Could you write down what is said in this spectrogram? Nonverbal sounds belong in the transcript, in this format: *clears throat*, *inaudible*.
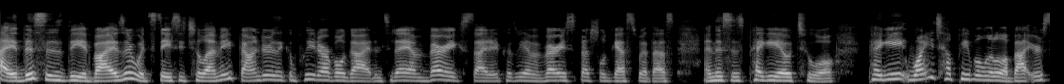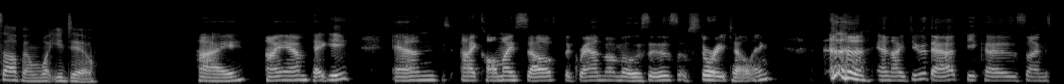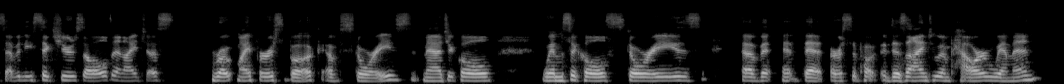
Hi, this is The Advisor with Stacey Chillemi, founder of The Complete Herbal Guide. And today I'm very excited because we have a very special guest with us, and this is Peggy O'Toole. Peggy, why don't you tell people a little about yourself and what you do? Hi, I am Peggy, and I call myself the Grandma Moses of storytelling. *clears throat* and I do that because I'm 76 years old and I just wrote my first book of stories, magical, whimsical stories of it, eh, that are supposed designed to empower women.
